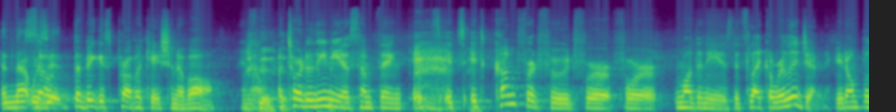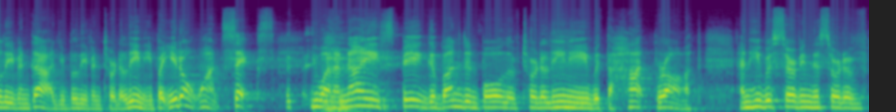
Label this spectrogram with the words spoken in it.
and that was so it. the biggest provocation of all. You know, a tortellini is something. It's, it's it's comfort food for for Modenese. It's like a religion. If you don't believe in God, you believe in tortellini, but you don't want six. You want a nice, big, abundant bowl of tortellini with the hot broth. And he was serving this sort of war-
